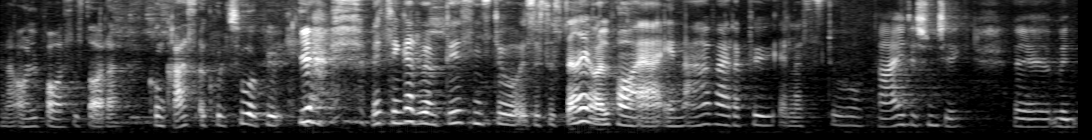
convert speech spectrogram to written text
under Aalborg, så står der kongres- og kulturby. Ja. Hvad tænker du om det? Synes du, synes du stadig, Aalborg er en arbejderby, eller synes du... Nej, det synes jeg ikke. Øh, men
